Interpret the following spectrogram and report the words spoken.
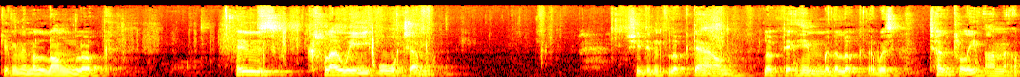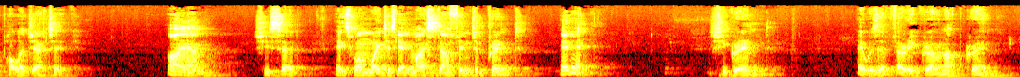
giving them a long look. Who's Chloe Autumn? She didn't look down, looked at him with a look that was totally unapologetic. I am, she said. It's one way to get my stuff into print, isn't it? She grinned. It was a very grown up grin.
